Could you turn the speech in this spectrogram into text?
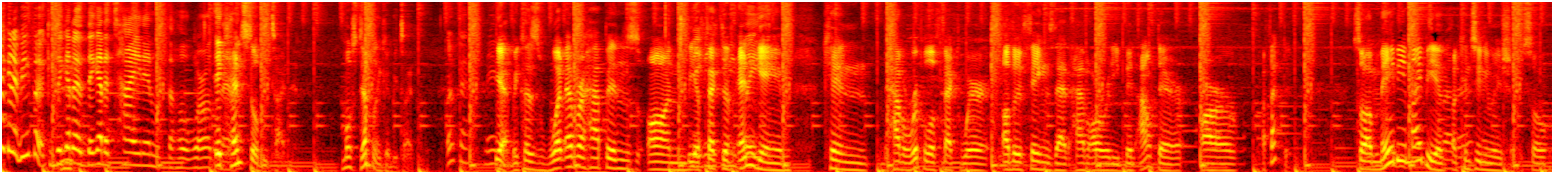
probably gonna reboot because they gotta they gotta tie it in with the whole world. It now. can still be tied in. Most definitely could be tied in. Okay. Maybe. Yeah, because whatever happens on the Maybe effect he of can be Blade. Endgame can have a ripple effect where other things that have already been out there are affected. So maybe it might be a, a continuation. So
